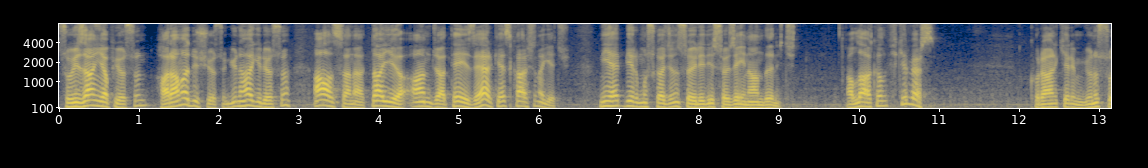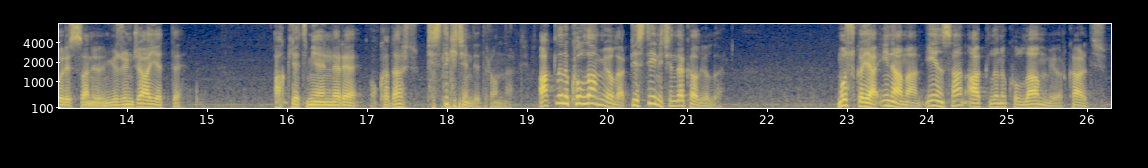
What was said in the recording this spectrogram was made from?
suizan yapıyorsun. Harama düşüyorsun. Günaha giriyorsun. Al sana dayı, amca, teyze herkes karşına geçiyor. Niye? Bir muskacının söylediği söze inandığın için. Allah akıl fikir versin. Kur'an-ı Kerim Yunus suresi sanıyorum 100. ayette akletmeyenlere o kadar pislik içindedir onlar diyor. Aklını kullanmıyorlar. Pisliğin içinde kalıyorlar. Muskaya inanan insan aklını kullanmıyor kardeşim.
